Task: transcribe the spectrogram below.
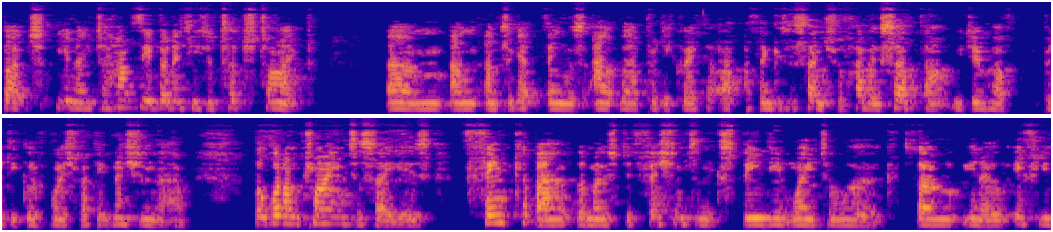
But, you know, to have the ability to touch type um, and, and to get things out there pretty quick, I, I think is essential. Having said that, we do have pretty good voice recognition now. But what I'm trying to say is think about the most efficient and expedient way to work. So, you know, if you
